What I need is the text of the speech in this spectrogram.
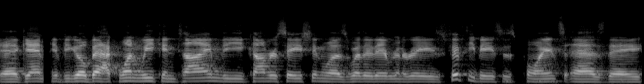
Again, if you go back one week in time, the conversation was whether they were going to raise 50 basis points as they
